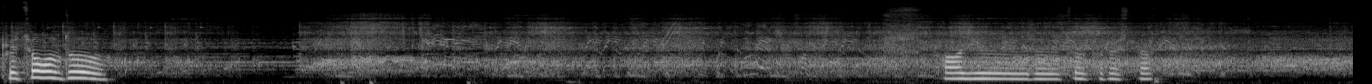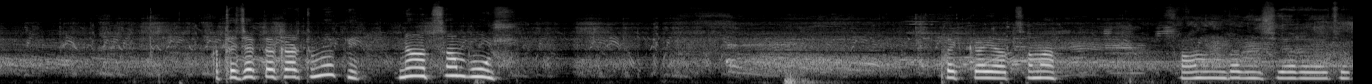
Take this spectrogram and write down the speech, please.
Kötü oldu. Hayır evet arkadaşlar. Atacak da kartım yok ki. Ne atsam boş. Pekka'yı atsana. Sonunda bir işe yarayacak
